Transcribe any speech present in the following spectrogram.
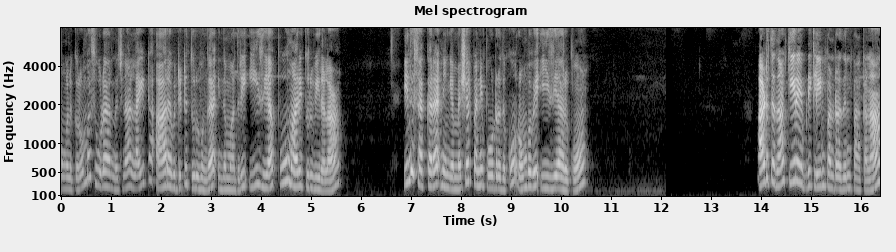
உங்களுக்கு ரொம்ப சூடாக இருந்துச்சுன்னா லைட்டாக ஆற விட்டுட்டு துருவுங்க. இந்த மாதிரி ஈஸியாக பூ மாதிரி துருவிடலாம் இந்த சர்க்கரை நீங்கள் மெஷர் பண்ணி போடுறதுக்கும் ரொம்பவே ஈஸியாக இருக்கும். அடுத்ததான் கீரை எப்படி க்ளீன் பண்ணுறதுன்னு பார்க்கலாம்.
